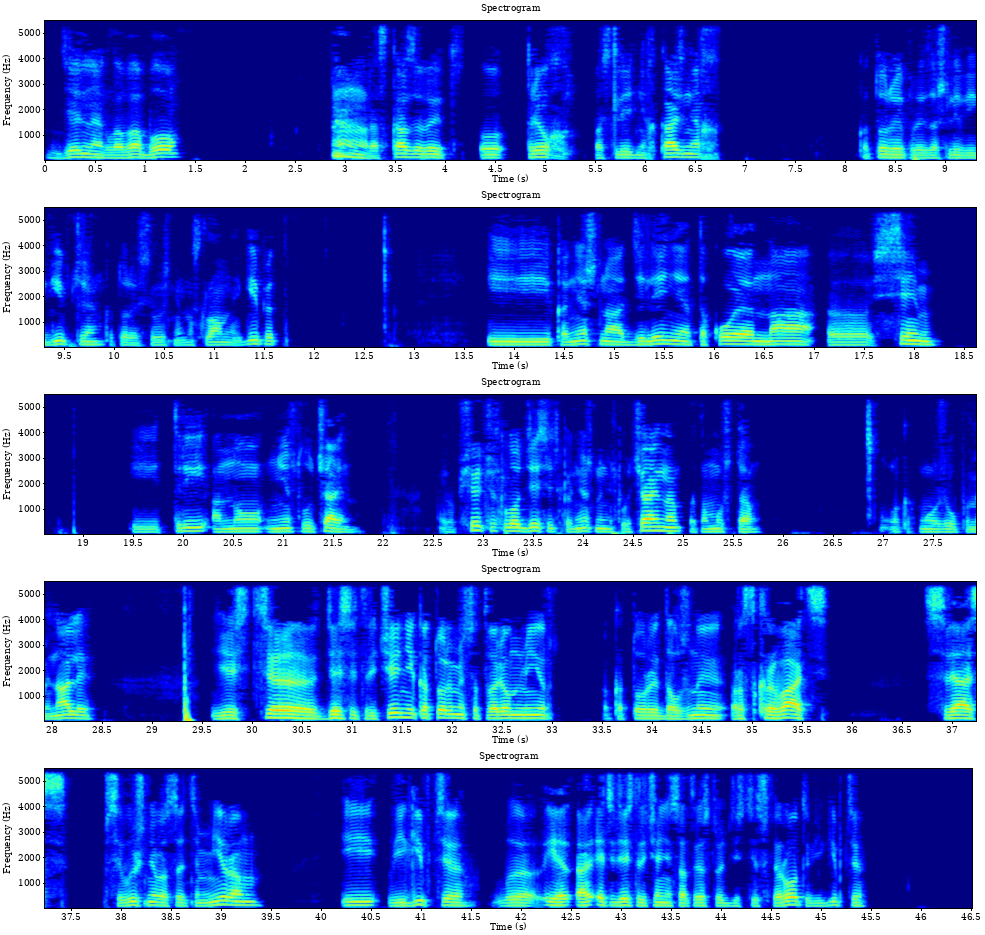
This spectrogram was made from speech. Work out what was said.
Отдельная глава Бо рассказывает о трех последних казнях, которые произошли в Египте, которые Всевышний наслал на Египет. И, конечно, деление такое на э, 7 и 3, оно не случайно. И вообще число 10, конечно, не случайно, потому что, как мы уже упоминали, есть э, десять речений, которыми сотворен мир, которые должны раскрывать связь Всевышнего с этим миром. И в Египте, и а, эти десять речений соответствуют десяти сферот, и в Египте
